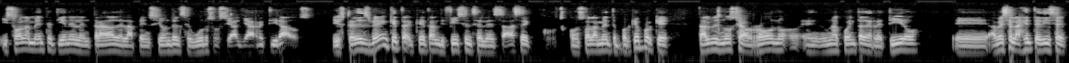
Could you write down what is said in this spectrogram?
y solamente tienen la entrada de la pensión del Seguro Social ya retirados. Y ustedes ven qué, qué tan difícil se les hace con solamente, ¿por qué? Porque tal vez no se ahorró en una cuenta de retiro, eh, a veces la gente dice,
